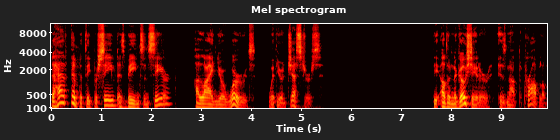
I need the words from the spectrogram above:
to have empathy perceived as being sincere, align your words with your gestures. The other negotiator is not the problem.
